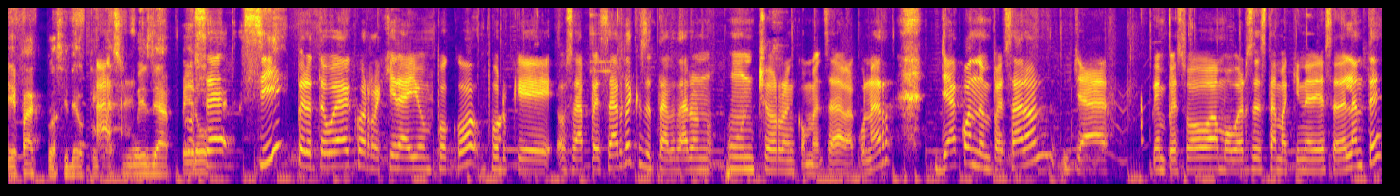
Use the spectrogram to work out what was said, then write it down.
de facto, así de, ok, Ah, güeyes ya, pero. O sea, sí, pero te voy a corregir ahí un poco porque, o sea, a pesar de que se tardaron un chorro en comenzar a vacunar, ya cuando empezaron, ya empezó a moverse esta maquinaria hacia adelante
